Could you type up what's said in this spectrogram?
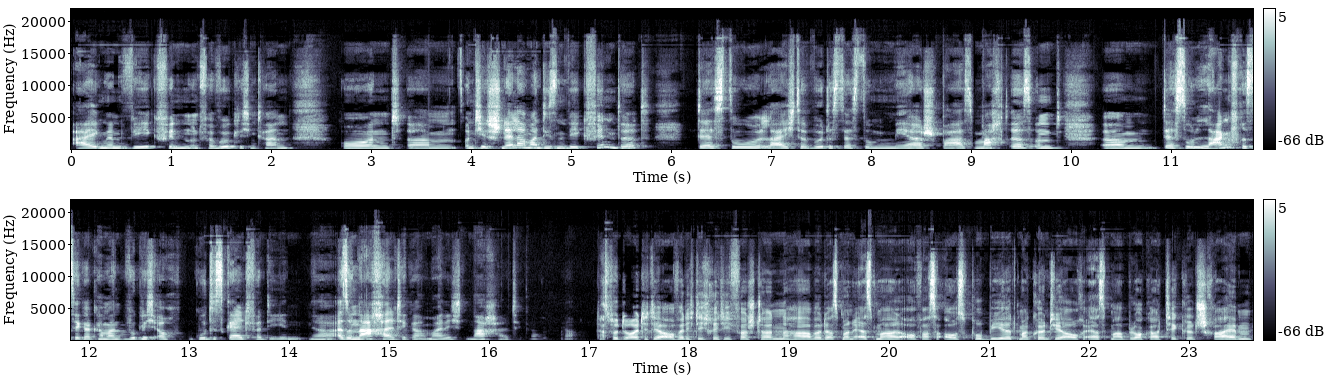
eigenen Weg finden und verwirklichen kann. Und, ähm, und je schneller man diesen Weg findet, desto leichter wird es, desto mehr Spaß macht es und ähm, desto langfristiger kann man wirklich auch gutes Geld verdienen. Ja, also nachhaltiger meine ich, nachhaltiger. Ja. Das bedeutet ja auch, wenn ich dich richtig verstanden habe, dass man erstmal auch was ausprobiert. Man könnte ja auch erstmal Blogartikel schreiben,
